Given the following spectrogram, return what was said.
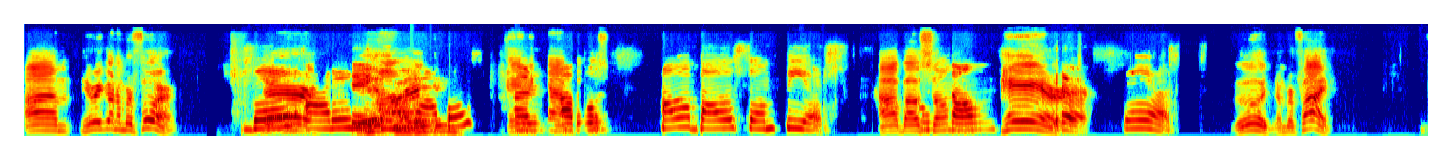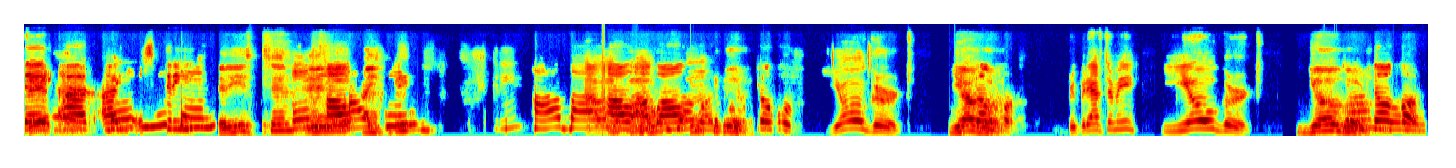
Um, here we go, number four. There There- aren't There aren't- apples. Any Are apples? apples. How about some pears? How about some Some pears? pears. Pears. Good. Number five. They There- are There ice cream. There isn't Any any ice cream. Screen. How about, How about yogurt? Yogurt. Yogurt. Yogurt. Yogurt. Yogurt. Repeat after me. Yogurt. Yogurt. Yogurt.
